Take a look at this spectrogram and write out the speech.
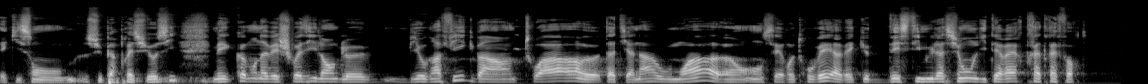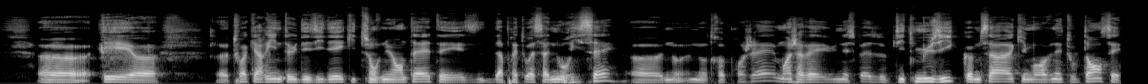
et qui sont super précieux aussi mais comme on avait choisi l'angle biographique ben toi euh, Tatiana ou moi on s'est retrouvé avec des stimulations littéraires très très fortes euh, et euh, euh, toi, Karine, tu as eu des idées qui te sont venues en tête et d'après toi, ça nourrissait euh, notre projet. Moi, j'avais une espèce de petite musique comme ça qui me revenait tout le temps. C'est,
